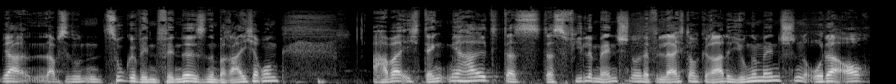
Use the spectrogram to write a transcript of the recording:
ja, einen absoluten Zugewinn finde, ist eine Bereicherung. Aber ich denke mir halt, dass, dass viele Menschen oder vielleicht auch gerade junge Menschen oder auch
